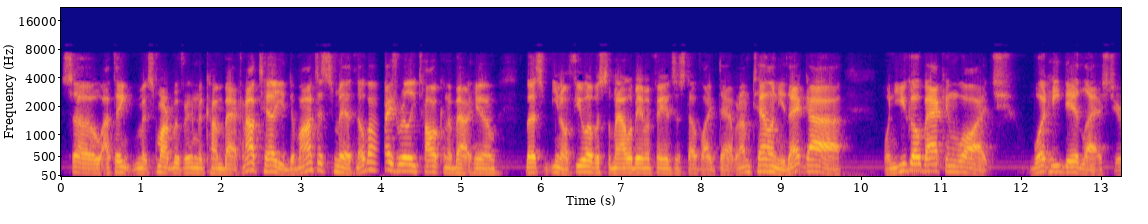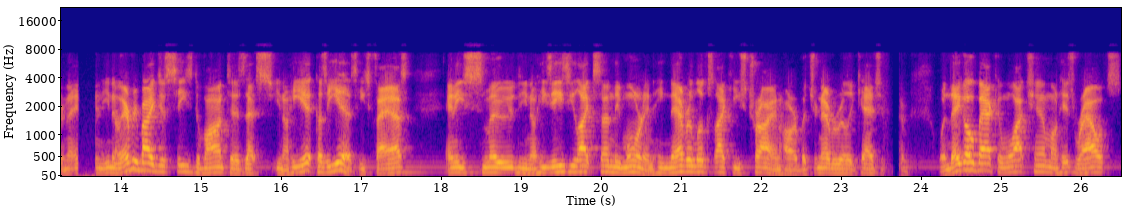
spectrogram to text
So I think smart move for him to come back. And I'll tell you, Devonta Smith, nobody's really talking about him, but you know, a few of us, some Alabama fans and stuff like that. But I'm telling you, that guy, when you go back and watch what he did last year, and, and you know, everybody just sees Devonta as that's, you know, he is because he is, he's fast and he's smooth. You know, he's easy like Sunday morning. He never looks like he's trying hard, but you're never really catching him. When they go back and watch him on his routes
